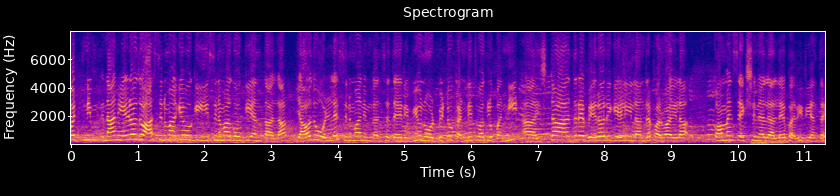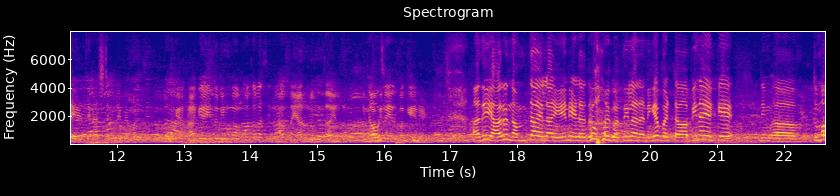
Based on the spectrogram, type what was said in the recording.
ಬಟ್ ನಿಮ್ ನಾನು ಹೇಳೋದು ಆ ಸಿನಿಮಾಗೆ ಹೋಗಿ ಈ ಸಿನಿಮಾಗೆ ಹೋಗಿ ಅಂತ ಅಲ್ಲ. ಯಾವುದು ಒಳ್ಳೆ ಸಿನಿಮಾ ನಿಮ್ಗೆ ಅನ್ಸುತ್ತೆ ರಿವ್ಯೂ ನೋಡಿಬಿಟ್ಟು ಖಂಡಿತವಾಗ್ಲೂ ಬನ್ನಿ. ಇಷ್ಟ ಆದರೆ ಬೇರೆಯವ್ರಿಗೆ ಹೇಳಿ ಇಲ್ಲ ಅಂದರೆ ಪರವಾಗಿಲ್ಲ. ಕಾಮೆಂಟ್ ಸೆಕ್ಷನಲ್ಲಿ ಅಲ್ಲೇ ಬರೀರಿ ಅಂತ ಹೇಳ್ತೀನಿ ಅಷ್ಟೇ ರಿವ್ಯೂ ಮಾಡಿ ಹಾಗೆ ಇದು ನಿಮ್ಮ ಮೊದಲ ಸಿನಿಮಾ ಅಂತ ಯಾರು ನಂಬ್ತಾ ಇಲ್ಲ? ನಿಮ್ಮ ಬಗ್ಗೆ ಏನು ಹೇಳ್ತೀರಾ? ಅದೇ ಯಾರು ನಂಬ್ತಾ ಇಲ್ಲ ಏನು ಹೇಳೋದು ಗೊತ್ತಿಲ್ಲ ನನಗೆ. ಬಟ್ ಅಭಿನಯಕ್ಕೆ ನಿಮ್ಮ ತುಂಬ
